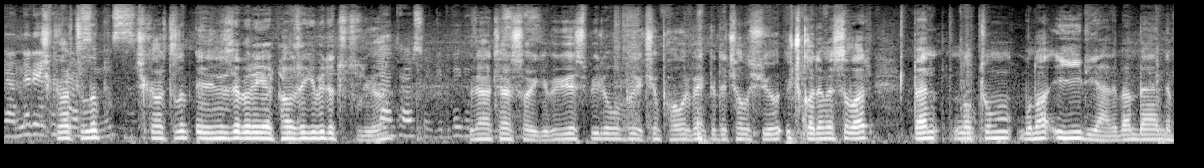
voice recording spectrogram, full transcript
Yani nereye Çıkartılıp takarsanız, çıkartılıp elinizde böyle yelpaze gibi de tutuluyor. Bülent Ersoy gibi de gözüküyor. Bülent Ersoy gibi USB ile olduğu için powerbank'le de çalışıyor. 3 kademesi var. Ben notum buna iyiydi yani. Ben beğendim.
